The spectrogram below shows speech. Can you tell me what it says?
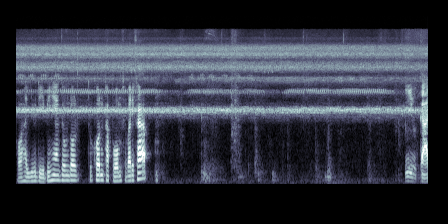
ขอให้อยู่ดีไม่แห้งทุกคนทุกคนครับผม สวัสดีครับมีโอกาส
